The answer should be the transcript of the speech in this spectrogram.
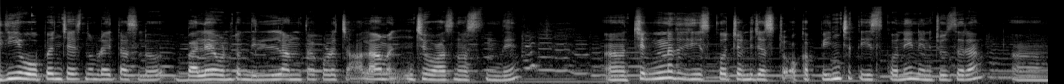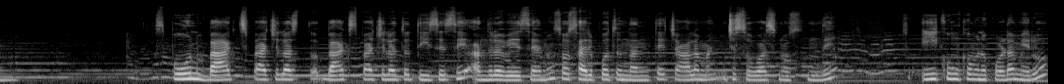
ఇది ఓపెన్ చేసినప్పుడు అయితే అసలు భలే ఉంటుంది. ఇల్లంతా కూడా చాలా మంచి వాసన వస్తుంది. చిన్నది తీసుకోవచ్చండి. జస్ట్ ఒక పించ్ తీసుకొని నేను చూసారా? స్పూన్ బ్యాక్ స్పాచులతో బ్యాక్ స్పాచులతో తీసేసి అందులో వేసాను. సో సరిపోతుంది అంతే. చాలా మంచి సువాసన వస్తుంది. ఈ కుంకుమను కూడా మీరు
